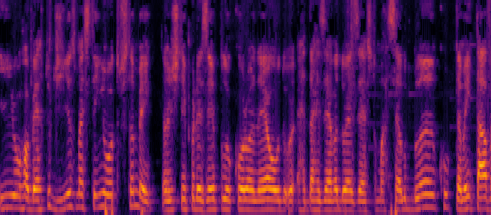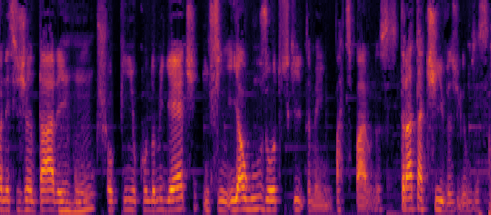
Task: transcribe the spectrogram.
e o Roberto Dias, mas tem outros também. Então a gente tem, por exemplo, o coronel do, da reserva do Exército, Marcelo Blanco, também estava nesse jantar aí uhum. com o Chopinho, com o Dominguete, enfim, e alguns outros que também participaram das tratativas, digamos assim.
